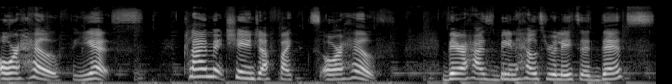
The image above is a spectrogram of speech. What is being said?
Our health, yes. Climate change affects our health. There has been health-related deaths.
